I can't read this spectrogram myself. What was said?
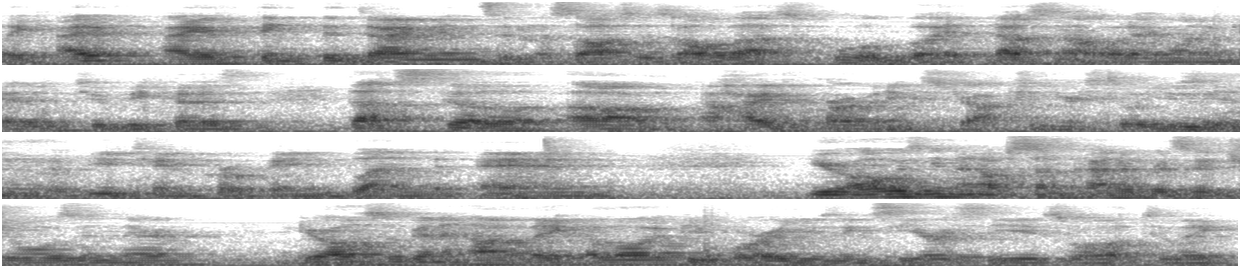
Like I, I think the diamonds and the sauces, all that's cool, but that's not what I want to get into because that's still um, a hydrocarbon extraction. You're still using Yeah. a butane propane blend, and you're always gonna have some kind of residuals in there. You're also gonna have like a lot of people are using CRC as well to like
